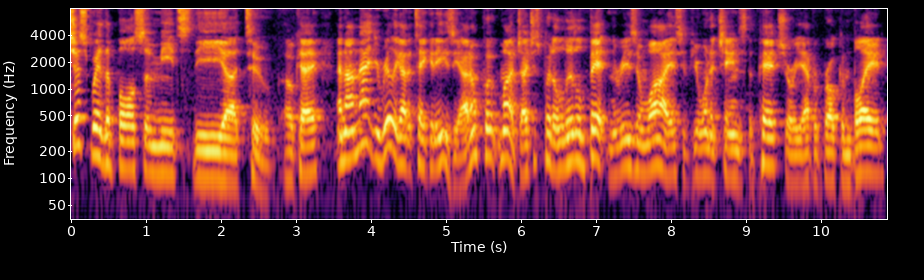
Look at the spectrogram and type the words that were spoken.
just where the balsa meets the uh, tube, okay? And on that, you really got to take it easy. I don't put much. I just put a little bit, and the reason why is if you want to change the pitch or you have a broken blade,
